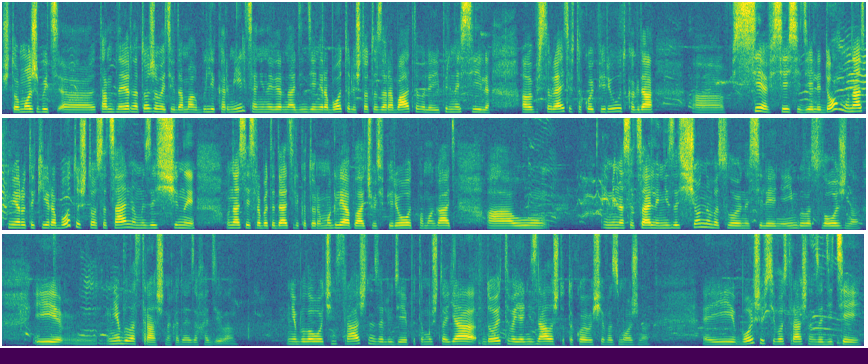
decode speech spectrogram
что, может быть, э, там, наверное, тоже в этих домах были кормильцы, они, наверное, один день работали, что-то зарабатывали и приносили. А вы представляете, в такой период, когда э, все, все сидели дома, у нас, к примеру, такие работы, что социально мы защищены. У нас есть работодатели, которые могли оплачивать вперед, помогать, а у именно социально незащищенного слоя населения им было сложно. И мне было страшно, когда я заходила. Мне было очень страшно за людей, потому что я до этого я не знала, что такое вообще возможно. И больше всего страшно за детей,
